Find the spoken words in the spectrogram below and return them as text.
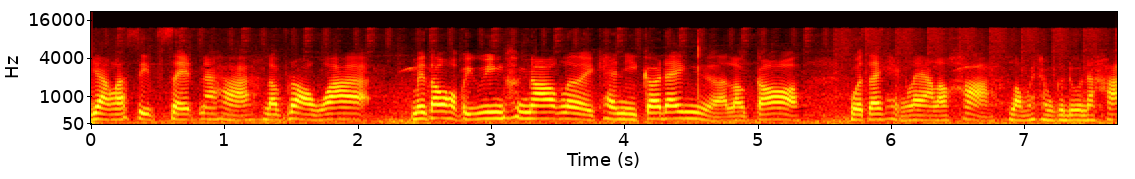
อย่างละสิบเซตนะคะ รับรองว่า ไม่ต้องออกไปวิ่งข้างนอกเลย แค่นี้ก็ได้เหงื่อแล้วก็หัวใจแข็งแรงแล้วค่ะ ลองไปทำกันดูนะคะ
